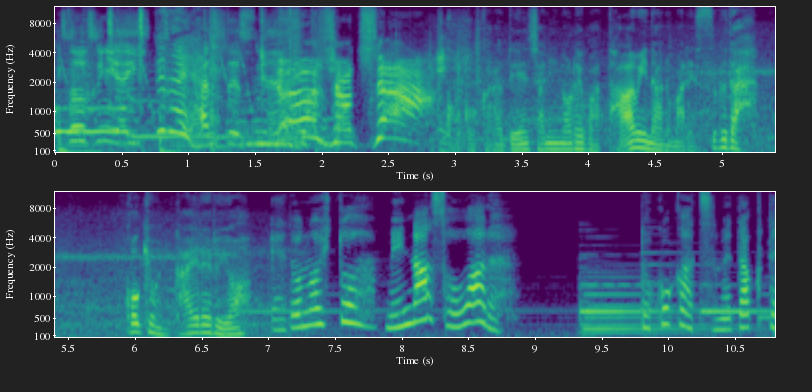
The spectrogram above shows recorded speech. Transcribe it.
遠くには行ってないはずですねよし落ちた。ここから電車に乗ればターミナルまですぐだ故郷に帰れるよ。江戸の人みんなそうある。どこか冷たくて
